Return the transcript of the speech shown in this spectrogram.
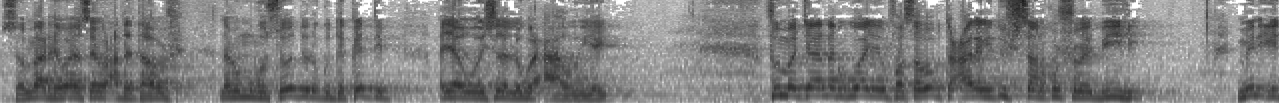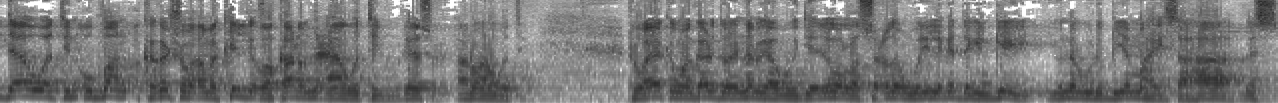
Somaa riwaaya say u cadayta hawsha nabigu markuu soo diro gudda kadib ayaa weysada lagu caawiyey. Uma ja'a nabigu waa yimid fasababtu calayhi dushiisaan min idaawatin ubaan kaga shuba ama kelli oo kaanad mici aan watay aan watay riwaayakan waan gaari doona nabigaa weydiiya iyagoo la socdo oon weli laga degin geeli. Iyuu nabigu biyo ma haysaa haa bes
